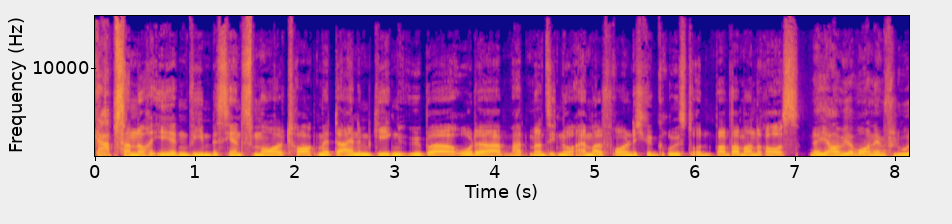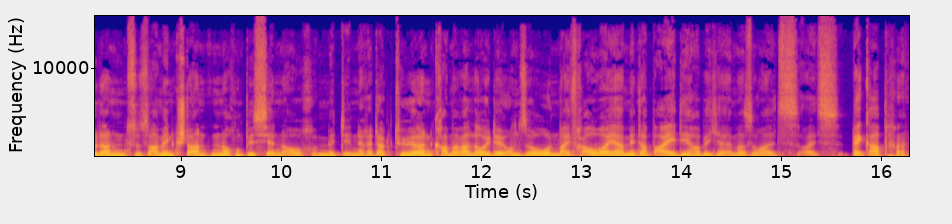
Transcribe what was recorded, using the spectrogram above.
Gab es dann noch irgendwie ein bisschen Smalltalk mit deinem Gegenüber oder hat man sich nur einmal freundlich gegrüßt und dann war man raus? Naja, wir waren im Flur dann zusammengestanden, noch ein bisschen auch mit den Redakteuren, Kameraleute und so. Und meine Frau war ja mit dabei, die habe ich ja immer so als, als Backup,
